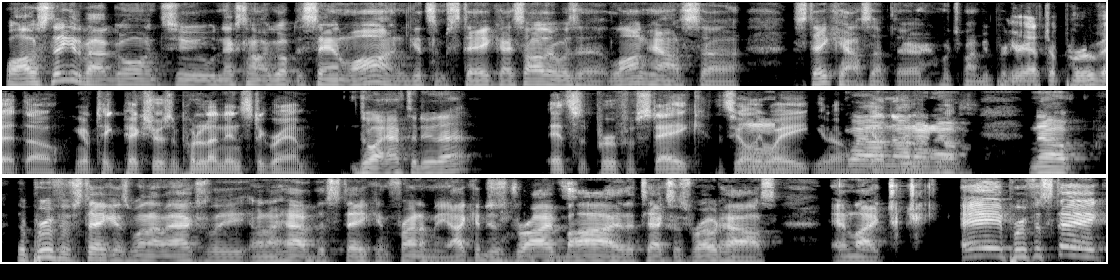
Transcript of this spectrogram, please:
Well, I was thinking about going to next time I go up to San Juan and get some steak. I saw there was a Longhouse uh, steakhouse up there, which might be pretty. You're have to prove it though. You have to take pictures and put it on Instagram. Do I have to do that? It's a proof of stake. It's the only Mm. way, you know. Well, have no, no, no, no. The proof of steak is when I'm actually when I have the steak in front of me. I could just drive by the Texas Roadhouse and like, hey, proof of steak,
